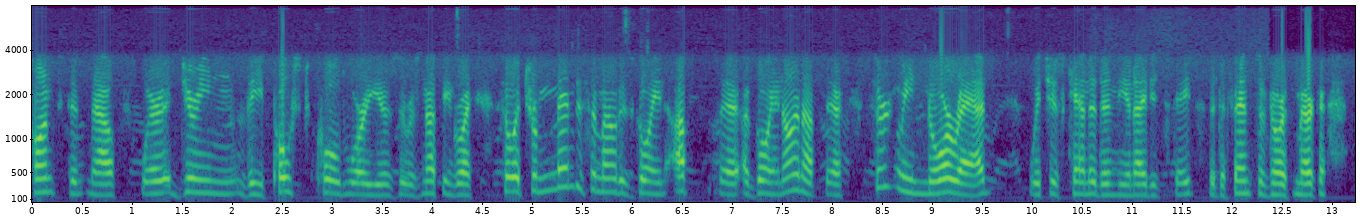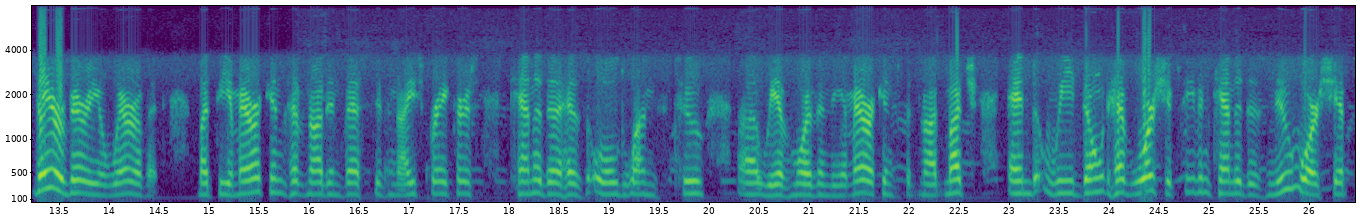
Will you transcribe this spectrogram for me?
constant now, where during the post Cold War years there was nothing going. So a tremendous amount is going up there, uh, going on up there. Certainly NORAD, which is Canada and the United States, the defense of North America, they are very aware of it. But the Americans have not invested in icebreakers. Canada has old ones too. Uh, we have more than the Americans, but not much. And we don't have warships. Even Canada's new warships,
